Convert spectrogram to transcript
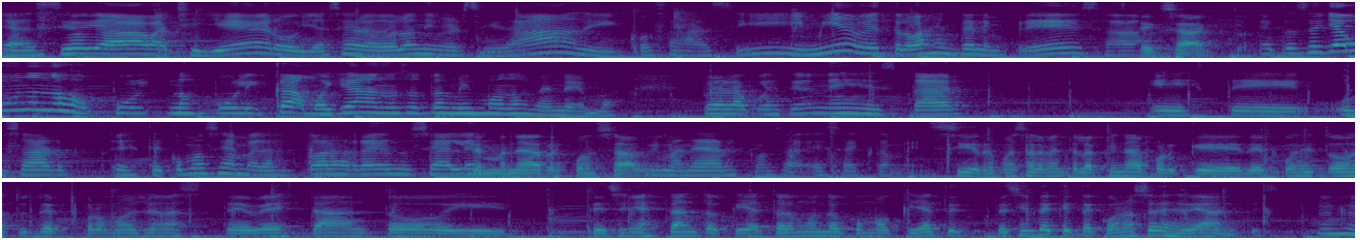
ha sido ya bachiller o ya se graduó de la universidad y cosas así. Y mira, ve, trabaja en tal empresa. Exacto. Entonces ya uno nos, nos publicamos, ya nosotros mismos nos vendemos. Pero la cuestión es estar, este, usar, este, ¿cómo se llama? Las, todas las redes sociales De manera responsable. de manera responsable, exactamente. Sí, responsablemente a la final porque después de todo tú te promocionas, te ves tanto y te enseñas tanto que ya todo el mundo como que ya te, te siente que te conoce desde antes. Ujú.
